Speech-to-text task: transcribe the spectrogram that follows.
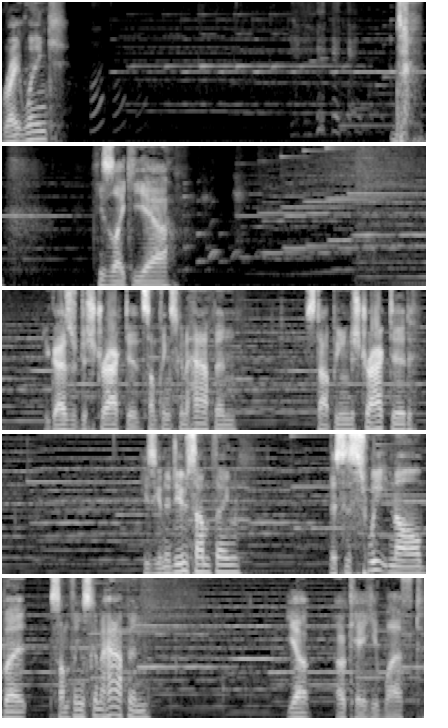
Right, Link? He's like, yeah. You guys are distracted. Something's gonna happen. Stop being distracted. He's gonna do something. This is sweet and all, but something's gonna happen. Yep. Okay, he left.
